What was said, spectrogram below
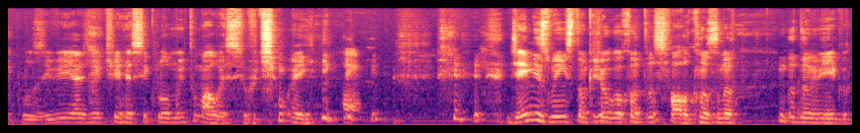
Inclusive, a gente reciclou muito mal esse último aí. É. James Winston, que jogou contra os Falcons no, no domingo.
